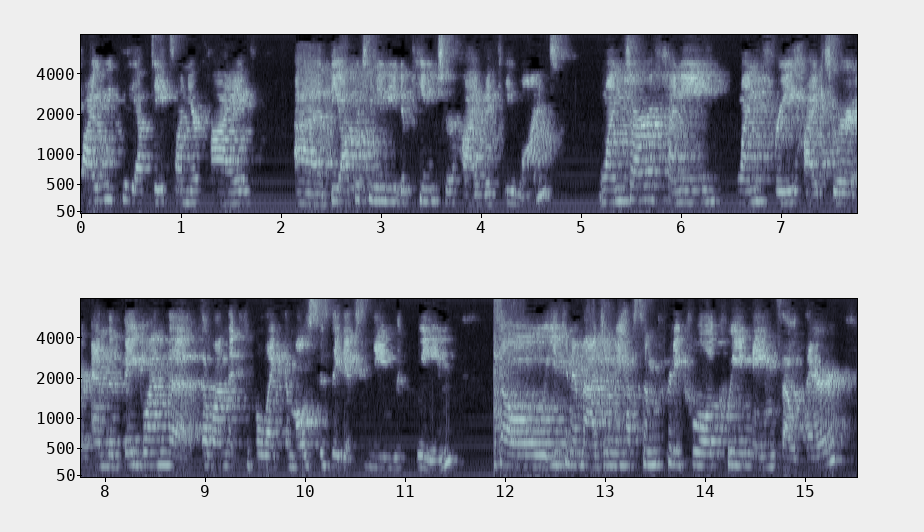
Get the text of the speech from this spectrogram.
bi weekly updates on your hive, uh, the opportunity to paint your hive if you want, one jar of honey, one free hive tour, and the big one, the, the one that people like the most, is they get to name the queen. So, you can imagine we have some pretty cool queen names out there.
